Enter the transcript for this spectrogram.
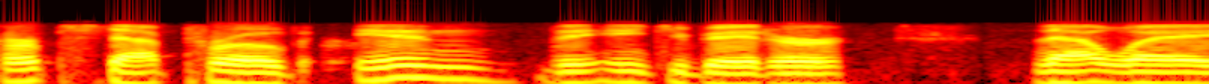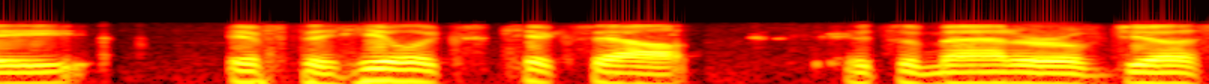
Herpstat probe in the incubator. That way, if the helix kicks out, it's a matter of just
